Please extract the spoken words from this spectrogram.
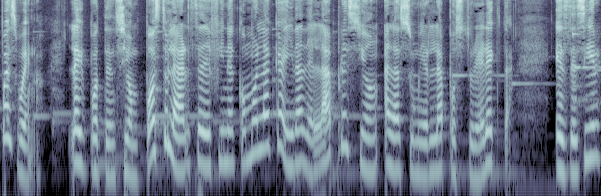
Pues bueno, la hipotensión postular se define como la caída de la presión al asumir la postura erecta, es decir,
